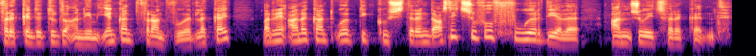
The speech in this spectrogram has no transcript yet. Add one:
vir 'n kind 'n troetel aanneem. Eenkant verantwoordelikheid, maar aan die ander kant ook die koestering. Daar's net soveel voordele aan so iets vir 'n kind.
